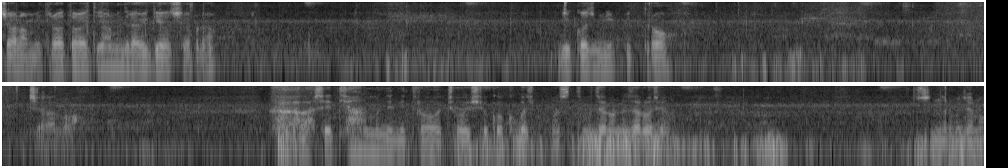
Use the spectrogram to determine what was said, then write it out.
ચાલો મિત્રો, તો ધ્યાન મંદિર આવી ગયા છે આપણે. એક જ મિનિટ મિત્રો. ચાલો. આ છે ધ્યાન મંદિર મિત્રો, જોઈ શકો, ખૂબ જ મસ્ત મજાનો નજારો છે. સુંદર મજાનો.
